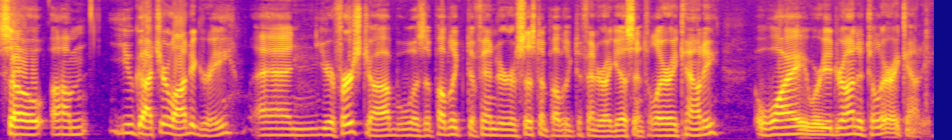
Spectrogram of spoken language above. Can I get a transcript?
So um, you got your law degree, and your first job was a public defender, assistant public defender, I guess, in Tulare County. Why were you drawn to Tulare County?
